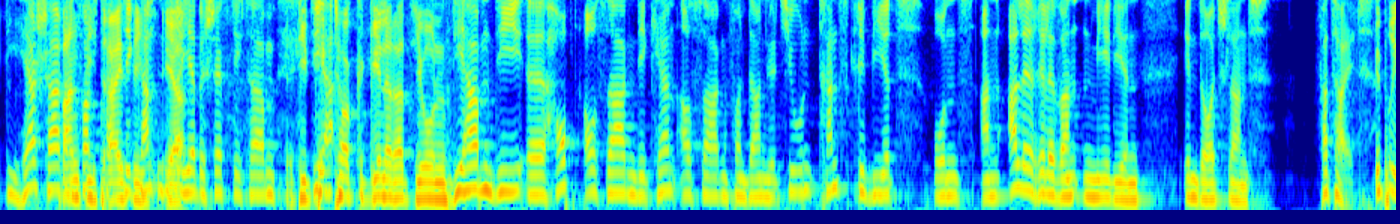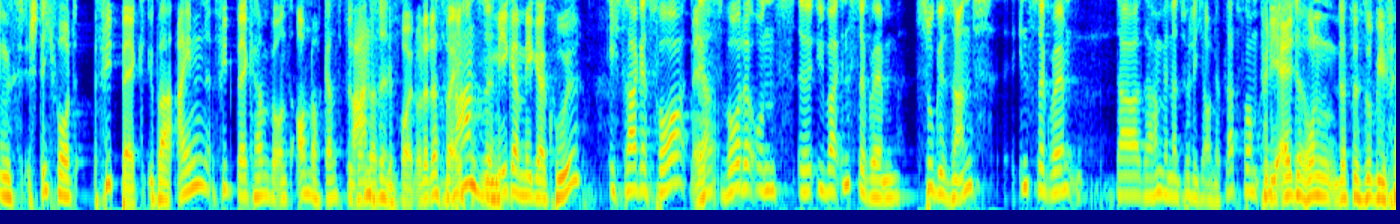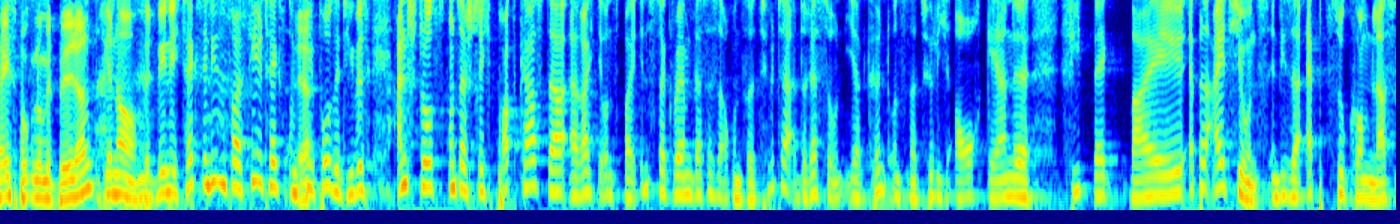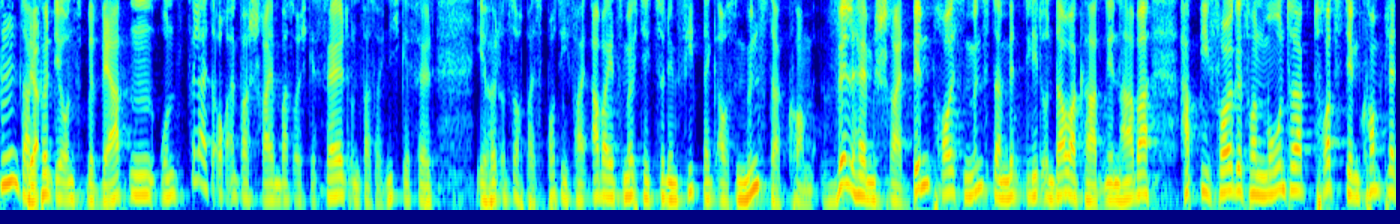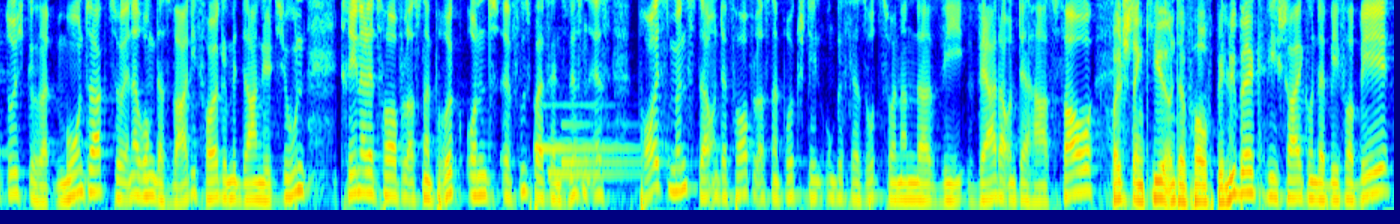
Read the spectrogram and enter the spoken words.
die Herrscher 20, von 30, Praktikanten, die ja. wir hier beschäftigt haben, Die die, TikTok-Generation. die haben die äh, Hauptaussagen, die Kernaussagen von Daniel Thune transkribiert und an alle relevanten Medien in Deutschland verteilt. Übrigens, Stichwort Feedback. Über ein Feedback haben wir uns auch noch ganz besonders Wahnsinn. gefreut. Oder das war Wahnsinn. echt mega, mega cool. Ich trage es vor, Ja. es wurde uns äh, über Instagram zugesandt. Instagram, da, da haben wir natürlich auch eine Plattform. Für die Älteren, das ist so wie Facebook, nur mit Bildern. Genau, mit wenig Text. In diesem Fall viel Text und Ja. viel Positives. Anstoß-Podcast, da erreicht ihr uns bei Instagram. Das ist auch unsere Twitter-Adresse und ihr könnt uns natürlich auch gerne Feedback bei Apple iTunes in dieser App zukommen lassen. Da Ja. könnt ihr uns bewerten und vielleicht auch einfach schreiben, was euch gefällt und was euch nicht gefällt. Ihr hört uns auch bei Spotify. Aber jetzt möchte ich zu dem Feedback aus Münster kommen. Wilhelm schreibt, bin Preußen-Münster-Mitglied und Dauerkarteninhaber, hab die Folge von Montag trotzdem komplett durchgehört. Montag, zur Erinnerung, das war die Folge mit Daniel Thun, Trainer des VfL Osnabrück und äh, Fußballfans wissen es, Preußen-Münster und der VfL Osnabrück stehen ungefähr so zueinander wie Werder und der HSV, Holstein Kiel und der VfB Lübeck, wie Schalke und der BVB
